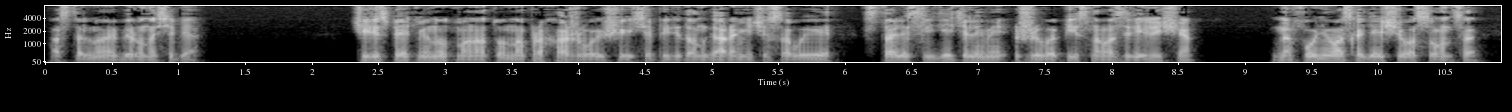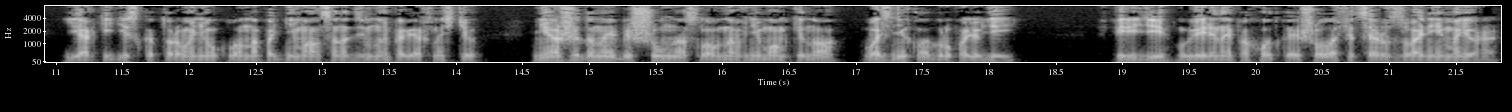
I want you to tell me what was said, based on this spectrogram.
Остальное беру на себя». Через пять минут монотонно прохаживающиеся перед ангарами часовые стали свидетелями живописного зрелища. На фоне восходящего солнца, яркий диск которого неуклонно поднимался над земной поверхностью, неожиданно и бесшумно, словно в немом кино, возникла группа людей. Впереди, уверенной походкой, шел офицер в звании майора.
